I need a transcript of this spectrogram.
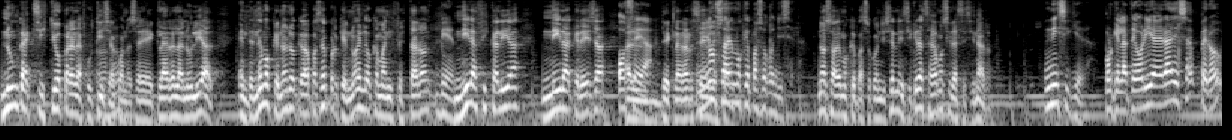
nunca existió para la justicia cuando se declara la nulidad. Entendemos que no es lo que va a pasar porque no es lo que manifestaron Bien. ni la fiscalía ni la querella O al sea, declararse. el no estado. sabemos qué pasó con Gisela. No sabemos qué pasó con Giselle, ni siquiera sabemos si la asesinaron. Ni siquiera. Porque la teoría era esa, pero...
